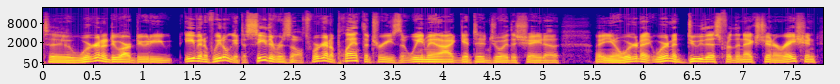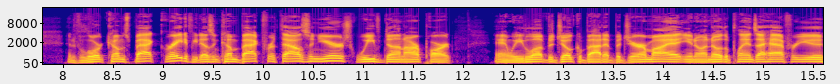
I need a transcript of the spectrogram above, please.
to we're going to do our duty even if we don't get to see the results. We're going to plant the trees that we may not get to enjoy the shade of. Uh, you know, we're going to we're going to do this for the next generation. And if the Lord comes back, great. If He doesn't come back for a thousand years, we've done our part and we love to joke about it. But Jeremiah, you know, I know the plans I have for you,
